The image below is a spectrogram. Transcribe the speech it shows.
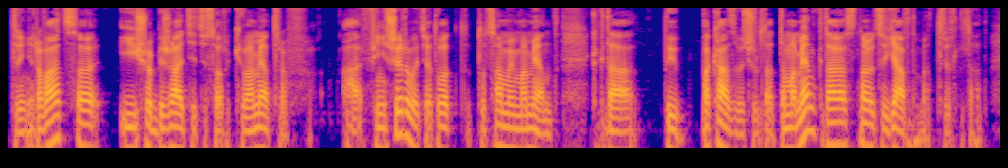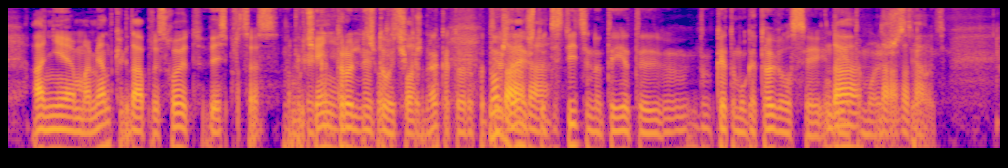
тренироваться и еще бежать эти 40 километров. А финишировать это вот тот самый момент, когда ты показываешь результат. Это момент, когда становится явным этот результат, а не момент, когда происходит весь процесс ну, обучения. контрольная точка, сложного. да, которая подтверждает, ну, да, что да. действительно ты это, к этому готовился, и да, ты это можешь да, сделать. Да, да.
